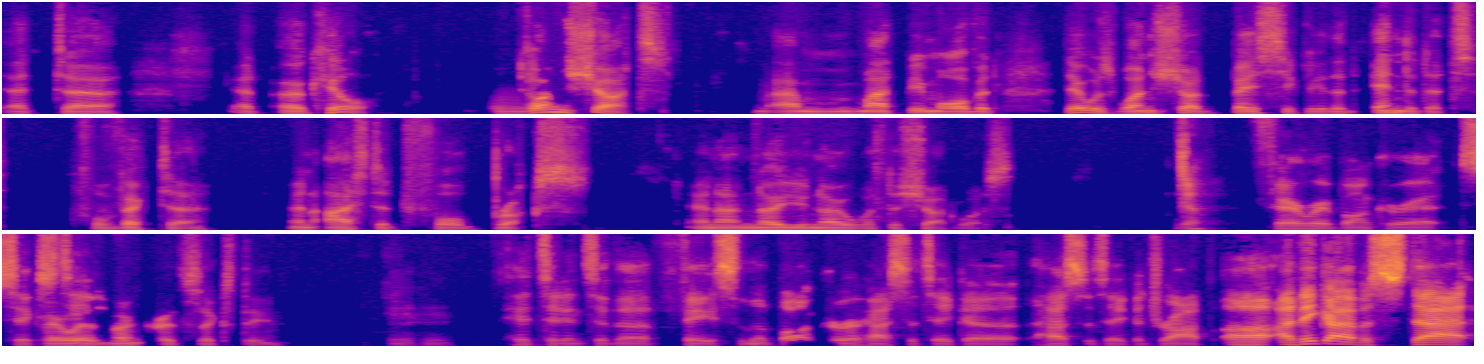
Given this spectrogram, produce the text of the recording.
at, uh, at Oak Hill. One shot, um, might be more, but there was one shot basically that ended it for Viktor and iced it for Brooks. And I know you know what the shot was. Yeah, fairway bunker at 16. Fairway bunker at 16. Mm-hmm. hits it into the face of the bunker, has to take a has to take a drop. Uh, I think I have a stat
